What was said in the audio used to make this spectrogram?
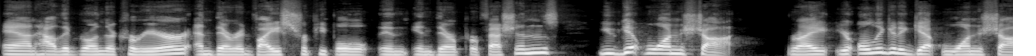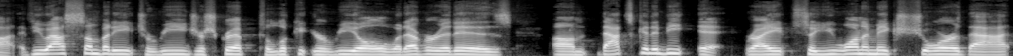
and how they've grown their career and their advice for people in in their professions. You get one shot, right? You're only going to get one shot. If you ask somebody to read your script, to look at your reel, whatever it is, um, that's going to be it, right? So you want to make sure that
